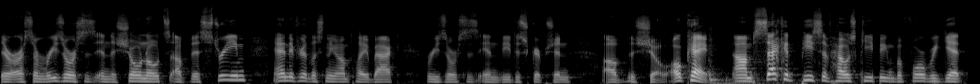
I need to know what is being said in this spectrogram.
There are some resources in the show notes of this stream, and if you're listening on playback, resources in the description of the show. Okay, um, second piece of housekeeping before we get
